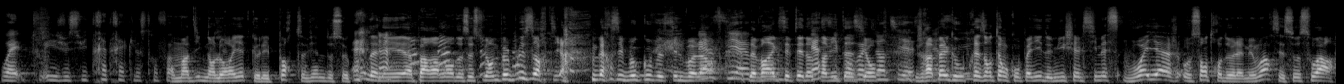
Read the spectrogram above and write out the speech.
Ouais, tout- et je suis très très On claustrophobe. m'indique dans l'oreillette que les portes viennent de se condamner apparemment de ce studio. On ne peut plus sortir. Merci beaucoup, Faustine Bollard, d'avoir accepté notre Merci pour invitation. Je rappelle que vous présentez en compagnie de Michel Simès Voyage au centre de la mémoire. C'est ce soir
